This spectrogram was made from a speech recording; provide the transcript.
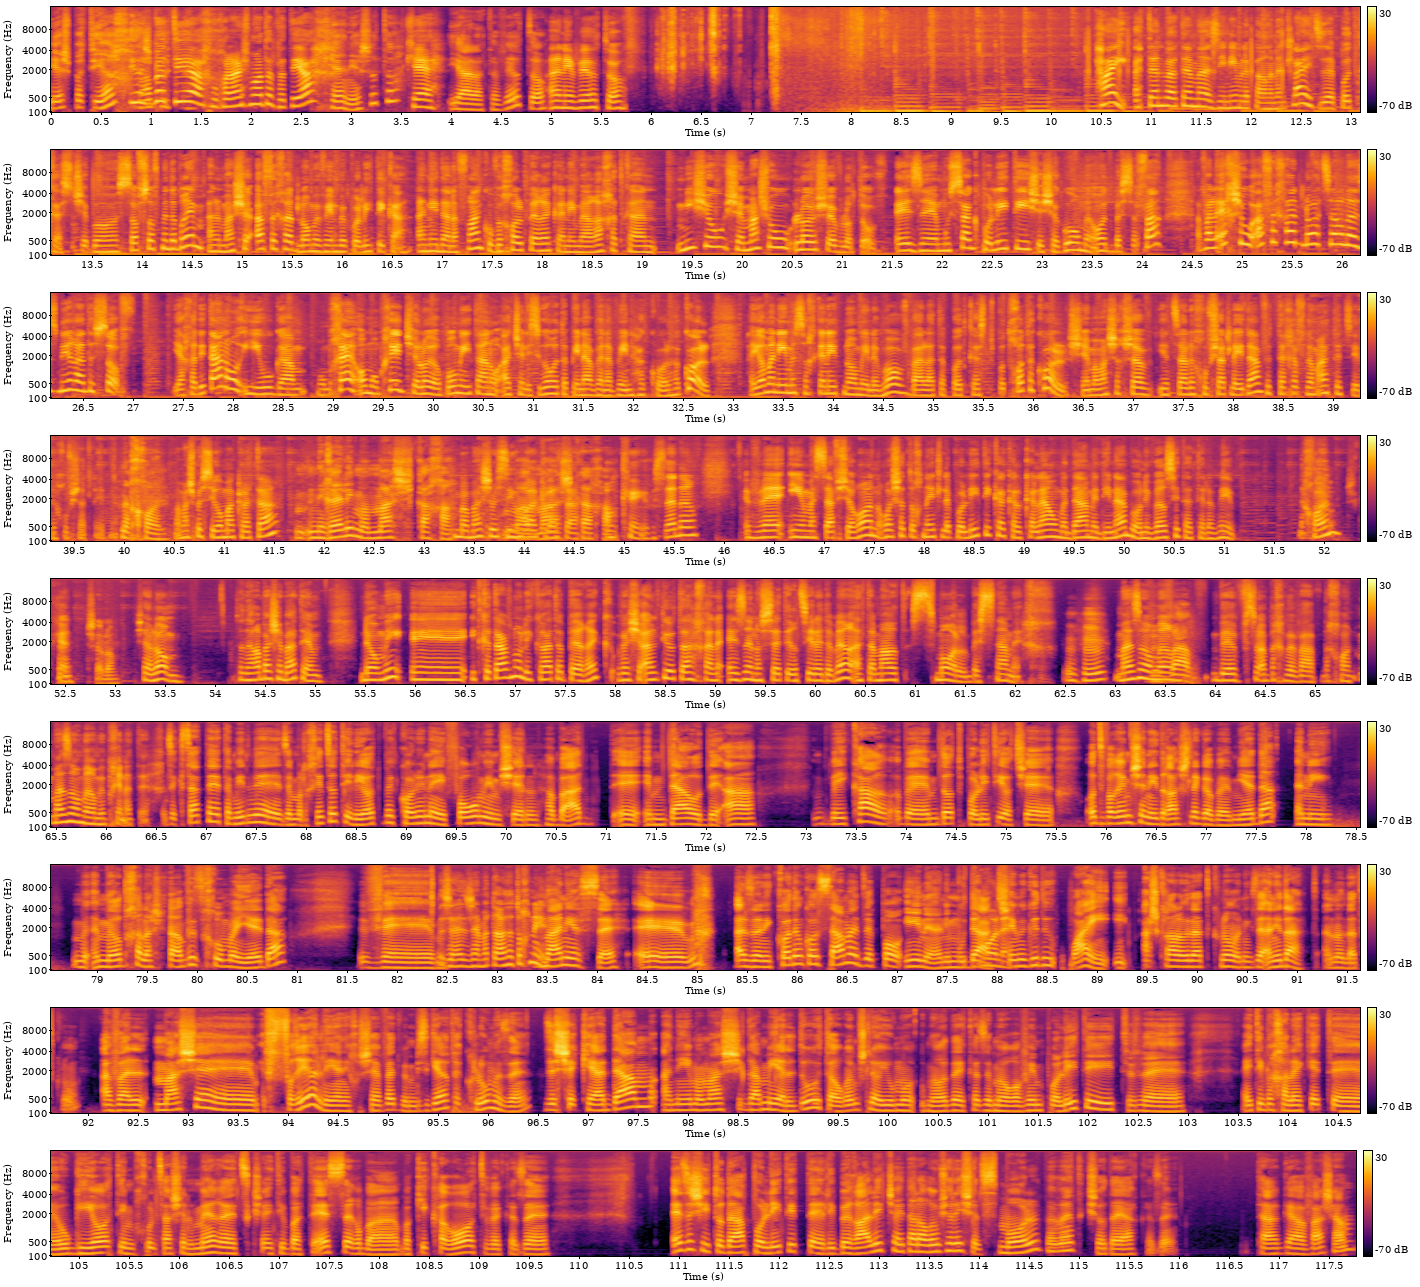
יש פתיח? יש פתיח, מוכנה לשמוע את הפתיח? כן, יש אותו? כן, יאללה, תביא אותו. אני אביא אותו. היי, אתן ואתם מאזינים לפרלמנט לייט, זה פודקאסט שבו סוף סוף מדברים על מה שאף אחד לא מבין בפוליטיקה. אני דנה פרנק, ובכל פרק אני מארחת כאן מישהו שמשהו לא יושב לו טוב. איזה מושג פוליטי ששגור מאוד בשפה, אבל איכשהו אף אחד לא עצר להסביר עד הסוף. יחד איתנו יהיו גם מומחה או מומחית שלא ירפו מאיתנו עד שנסגור את הפינה ונבין הכל הכל. היום אני עם השחקנית נעמי לבוב, בעלת הפודקאסט פותחות הכל, שממש עכשיו יצאה לחופשת לידה, ותכף גם את תצאי לחופשת לידה. נכון. ממש בסיום ההקלטה? נראה לי ממש ככה. ממש בסיום ממש ההקלטה. ככה. אוקיי, בסדר. ועם אסף שרון, ראש התוכנית לפוליטיקה, כלכלה ומדע המדינה באוניברסיטת תל אביב. נכון? כן. שלום. שלום. תודה רבה שבאתם. נעמי, אה, התכתבנו לקראת הפרק ושאלתי אותך על איזה נושא תרצי לדבר, את אמרת שמאל בסמך. מהמם. מה זה אומר? בוו. בסמך ווו, נכון. מה זה אומר מבחינתך? זה קצת אה, תמיד אה, זה מלחיץ אותי להיות בכל מיני פורומים של הבעת אה, עמדה או דעה, בעיקר בעמדות פוליטיות ש... או דברים שנדרש לגביהם ידע. אני מאוד חלשה בתחום הידע. ומה זה, זה מטרת התוכנית. אני אעשה? אה, אז אני קודם כל שמה את זה פה, הנה, אני מודעת. שהם יגידו, וואי, היא אשכרה לא יודעת כלום, אני, אני יודעת, אני לא יודעת כלום. אבל מה שהפריע לי, אני חושבת, במסגרת הכלום הזה, זה שכאדם, אני ממש, גם מילדות, ההורים שלי היו מאו- מאוד אה, כזה מעורבים פוליטית, והייתי מחלקת אה, עוגיות עם חולצה של מרץ, כשהייתי בת עשר בכיכרות, וכזה, איזושהי תודעה פוליטית אה, ליברלית שהייתה להורים שלי, של שמאל באמת, כשעוד היה כזה, הייתה גאווה שם,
